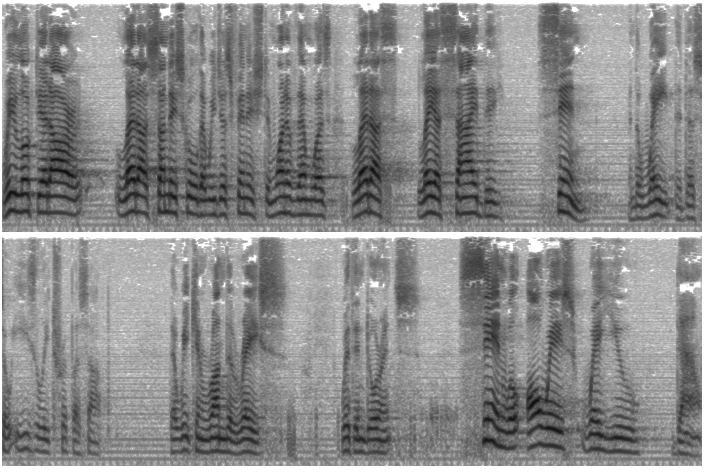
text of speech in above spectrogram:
We looked at our Let Us Sunday school that we just finished, and one of them was let us lay aside the sin and the weight that does so easily trip us up, that we can run the race with endurance. Sin will always weigh you down,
